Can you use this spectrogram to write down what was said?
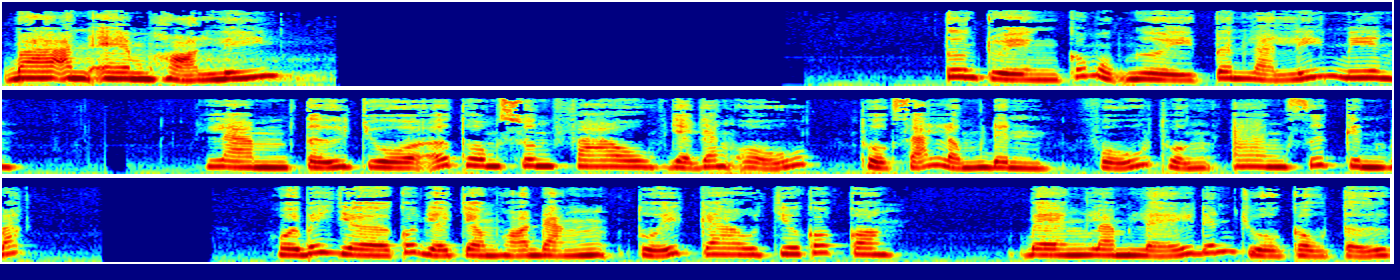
Ba anh em họ Lý Tương truyền có một người tên là Lý Miên làm tự chùa ở thôn Xuân Phao và Văn Ổ thuộc xã Lộng Đình, Phủ Thuận An, xứ Kinh Bắc. Hồi bấy giờ có vợ chồng họ đặng, tuổi cao chưa có con. Bèn làm lễ đến chùa cầu tự.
